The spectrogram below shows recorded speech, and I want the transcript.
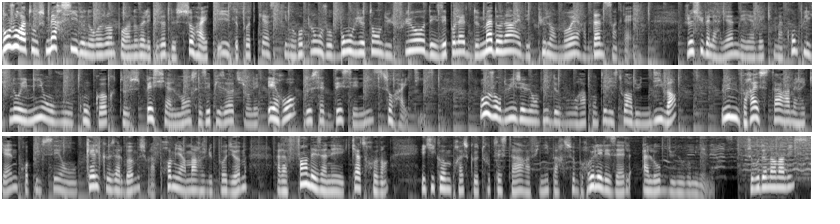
Bonjour à tous, merci de nous rejoindre pour un nouvel épisode de So High le podcast qui nous replonge au bon vieux temps du fluo, des épaulettes de Madonna et des pulls en mohair d'Anne Sinclair. Je suis Valériane et avec ma complice Noémie, on vous concocte spécialement ces épisodes sur les héros de cette décennie So High. Aujourd'hui, j'ai eu envie de vous raconter l'histoire d'une diva, une vraie star américaine propulsée en quelques albums sur la première marche du podium à la fin des années 80 et qui, comme presque toutes les stars, a fini par se brûler les ailes à l'aube du nouveau millénaire. Je vous donne un indice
